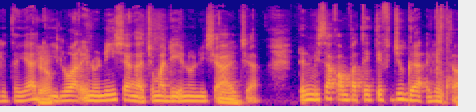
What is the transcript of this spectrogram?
gitu ya, Iya. di luar Indonesia nggak cuma di Indonesia Hmm. aja, dan bisa kompetitif juga gitu.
